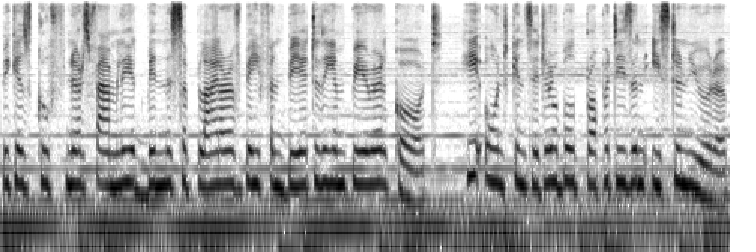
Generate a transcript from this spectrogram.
because Kuffner's family had been the supplier of beef and beer to the imperial court. He owned considerable properties in Eastern Europe.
